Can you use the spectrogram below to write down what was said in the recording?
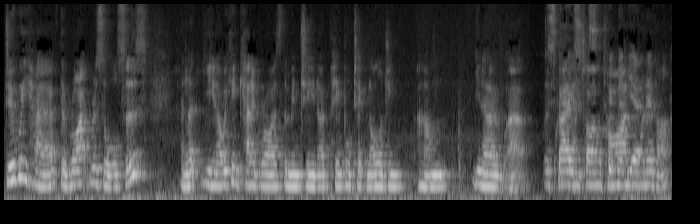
Do we have the right resources and let you know we can categorize them into you know people, technology, um, you know, uh, space, time, time yeah. whatever,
